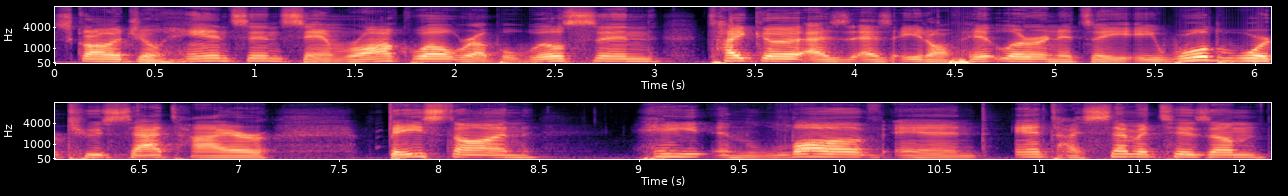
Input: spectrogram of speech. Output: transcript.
Scarlett Johansson, Sam Rockwell, Rebel Wilson, Taika as, as Adolf Hitler, and it's a, a World War II satire based on hate and love and anti Semitism.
